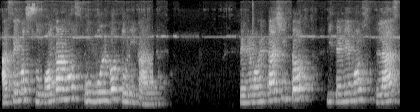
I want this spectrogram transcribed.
Hacemos, supongamos, un bulbo tunicado. Tenemos el tallito y tenemos las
